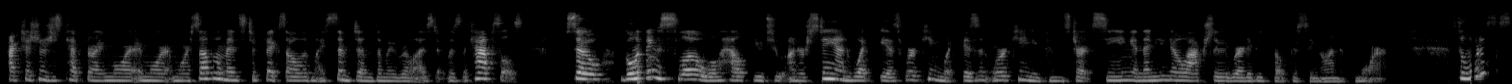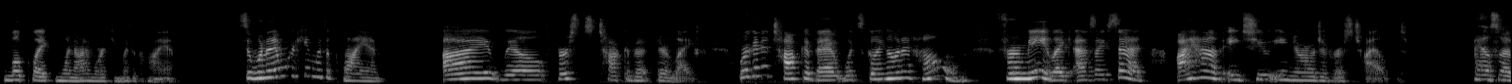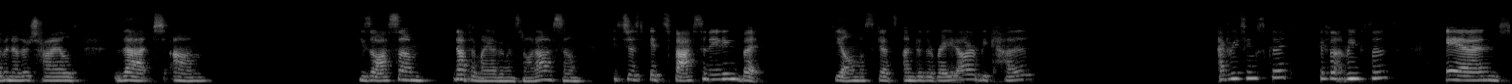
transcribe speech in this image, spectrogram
practitioners just kept throwing more and more and more supplements to fix all of my symptoms. And we realized it was the capsules. So going slow will help you to understand what is working, what isn't working. You can start seeing, and then you know actually where to be focusing on more. So, what does this look like when I'm working with a client? So, when I'm working with a client, I will first talk about their life. We're going to talk about what's going on at home. For me, like as I said, I have a 2E neurodiverse child. I also have another child that um, he's awesome. Not that my other one's not awesome. It's just, it's fascinating, but he almost gets under the radar because everything's good, if that makes sense. And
